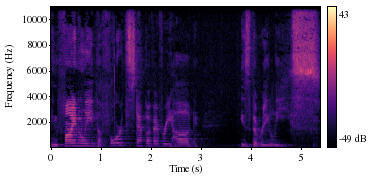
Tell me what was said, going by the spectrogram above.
And finally, the fourth step of every hug is the release.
